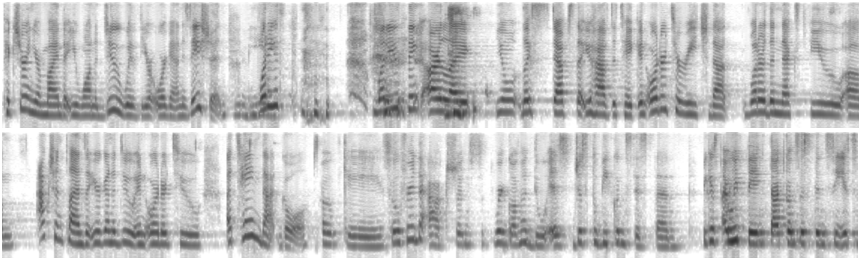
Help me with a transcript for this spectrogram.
picture in your mind that you want to do with your organization. What do you, th- what do you think are like you know like steps that you have to take in order to reach that? What are the next few um, action plans that you're gonna do in order to attain that goal? Okay, so for the actions we're gonna do is just to be consistent because I would think that consistency is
